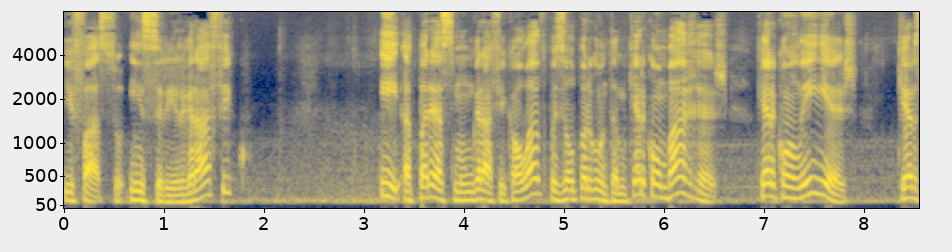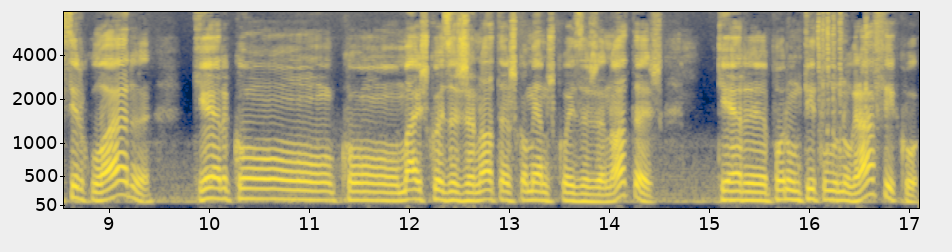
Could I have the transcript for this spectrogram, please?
e faço inserir gráfico e aparece-me um gráfico ao lado, depois ele pergunta-me, quer com barras, quer com linhas, quer circular, quer com, com mais coisas a notas, com menos coisas a notas, quer eh, pôr um título no gráfico.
